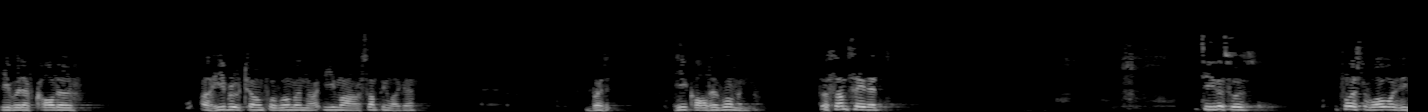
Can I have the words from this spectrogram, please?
He would have called her a Hebrew term for woman or Ima or something like that. But he called her woman. So some say that Jesus was, first of all, what was he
